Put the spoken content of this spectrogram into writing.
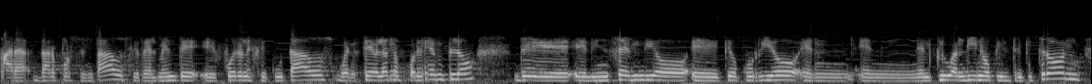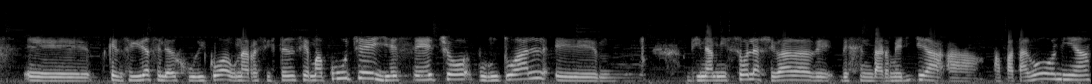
para dar por sentados si realmente eh, fueron ejecutados. Bueno, estoy hablando, por ejemplo, del incendio eh, que ocurrió en, el Club Andino Piltriquitrón, eh, que enseguida se le adjudicó a una resistencia mapuche y ese hecho puntual dinamizó la llegada de, gendarmería a, Patagonia.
